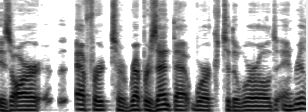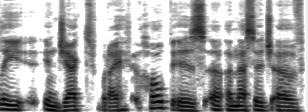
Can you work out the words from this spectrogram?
is our effort to represent that work to the world and really inject what I hope is a, a message of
